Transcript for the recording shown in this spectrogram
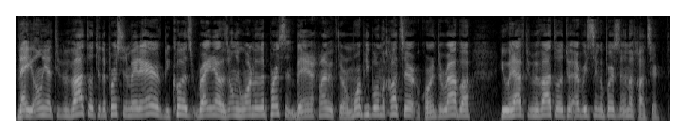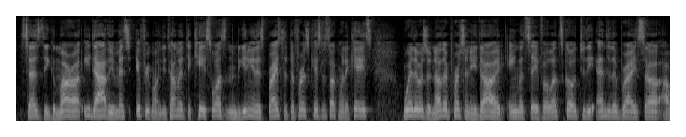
that you only have to be vatal to the person who made an Erev because right now there's only one other person. If there were more people in the chatzir, according to Rabbah, you would have to mivatal to every single person in the chutzner. Says the Gemara, Ida you miss if you're going to tell me that the case was in the beginning of this brisa, that the first case was talking about a case where there was another person he died, Aim Seifa. Let's go to the end of the brisa. Uh,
